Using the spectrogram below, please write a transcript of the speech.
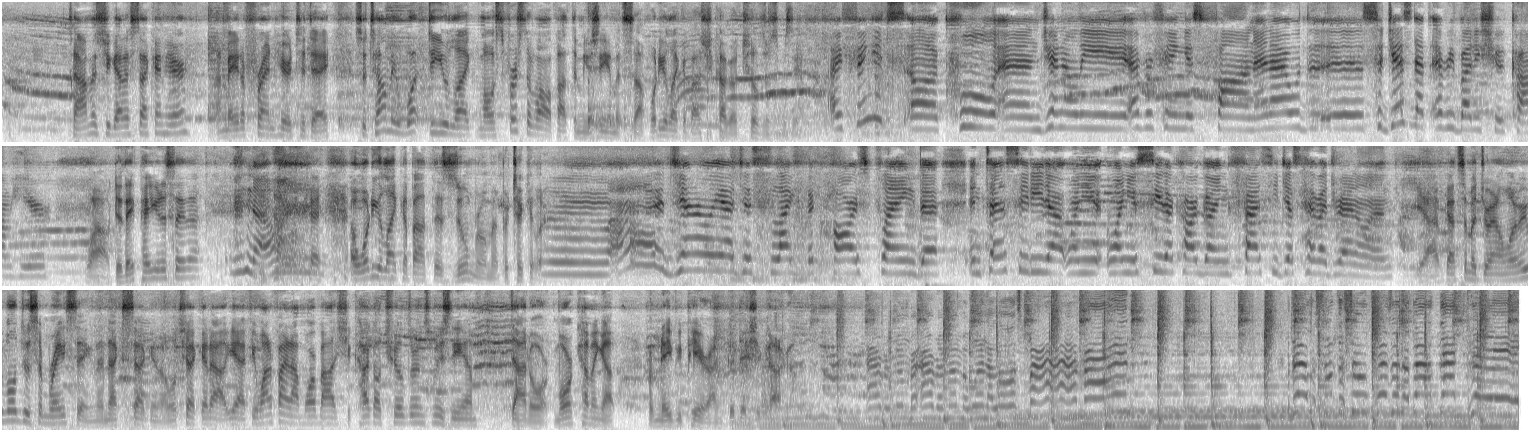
Thomas, you got a second here? I made a friend here today. So tell me, what do you like most, first of all, about the museum itself? What do you like about Chicago Children's Museum? I think it's uh, cool and generally everything is fun, and I would uh, suggest that everybody should come here. Wow. Do they pay you to say that? no. okay. And what do you like about this Zoom room in particular? Um, generally, I just like the cars playing the intensity that when you when you see the car going fast, you just have adrenaline. Yeah, I've got some adrenaline. We will do some racing the next segment. We'll check it out. Yeah, if you want to find out more about it, ChicagoChildren'sMuseum.org. More coming up from Navy Pier on Good Day Chicago. I remember, I remember.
